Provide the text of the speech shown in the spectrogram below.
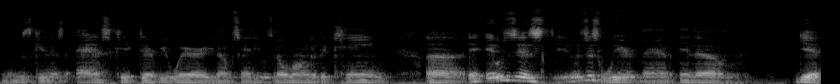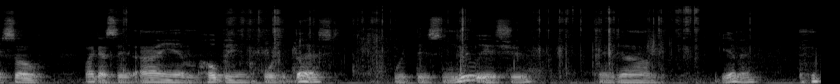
and he was getting his ass kicked everywhere. You know what I'm saying? He was no longer the king. Uh, it, it was just, it was just weird, man. And um, yeah, so like I said, I am hoping for the best with this new issue. And um, yeah, man.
